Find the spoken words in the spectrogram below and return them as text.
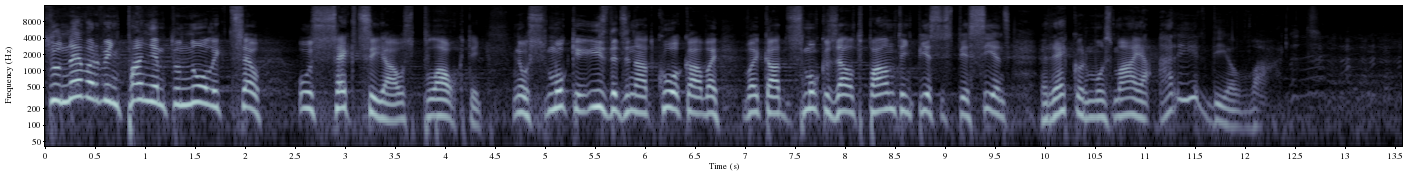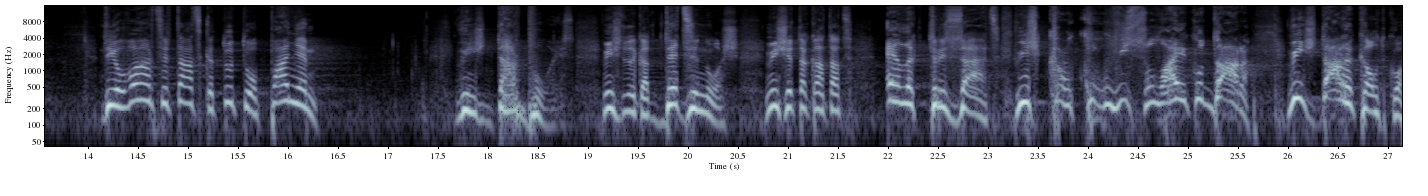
Tu nevari viņu paņemt un nolikt sev uz sekcijā, uz plauktiņa nu, smuki izdedzināt kokā vai, vai kādu smuku zelta pantiņu piesist pie sienas. Rekur mūsu mājā arī ir Dieva vārds. Dieva vārds ir tāds, ka tu to paņem. Viņš darbojas, viņš ir dedzinošs, viņš ir tā tāds elektrizēts. Viņš kaut ko visu laiku dara. Viņš dara kaut ko.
